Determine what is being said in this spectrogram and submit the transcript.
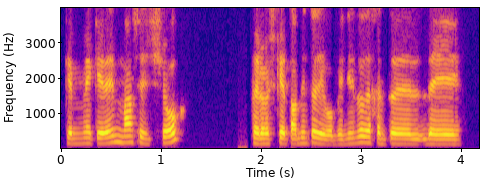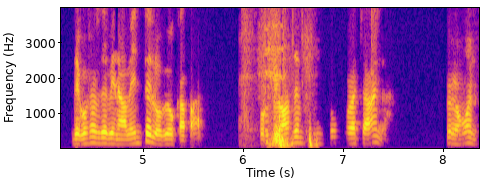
que me quedé más en shock, pero es que también te digo, viniendo de gente de, de- de cosas de Benavente, lo veo capaz. Porque lo hacen por la charanga. Pero bueno.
